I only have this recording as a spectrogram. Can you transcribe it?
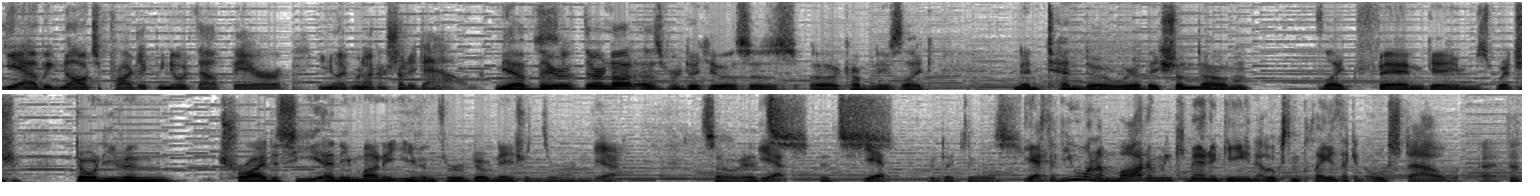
yeah, we acknowledge the project, we know it's out there. You know, like we're not going to shut it down. Yeah, they're So- they're not as ridiculous as uh, companies like Nintendo, where they shut down Mm-hmm. like fan games, which don't even try to see any money, even through donations or anything. Yeah. So it's yeah. it's Yeah. ridiculous. Yes, if you want a modern Wing Commander game that looks and plays like an old style, uh, the,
